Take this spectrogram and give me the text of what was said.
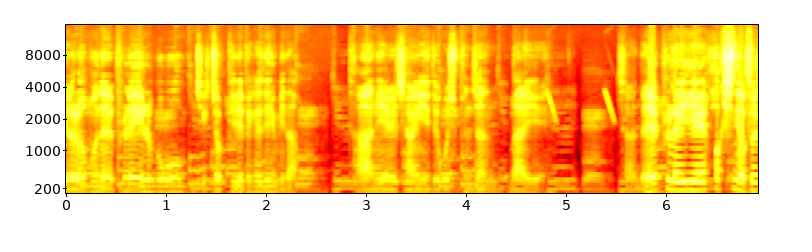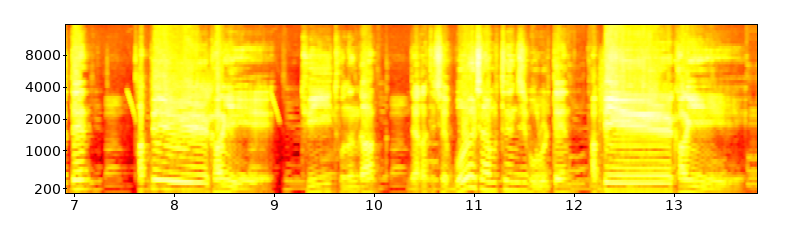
여러분의 플레이를 보고 직접 피드백 해드립니다. 다니엘 장인이 되고 싶은 잔, 나에게. 자, 내 플레이에 확신이 없을 땐 답빌 강의. 뒤 도는 각. 내가 대체 뭘 잘못했는지 모를 땐 답빌 강의.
